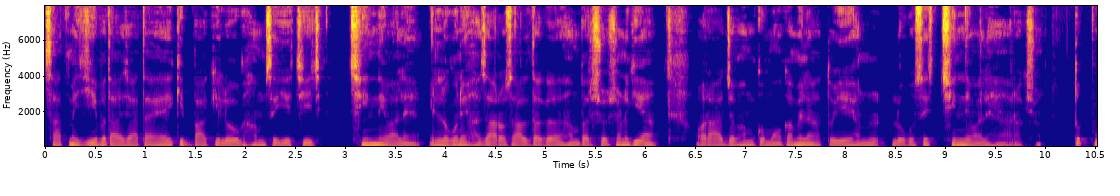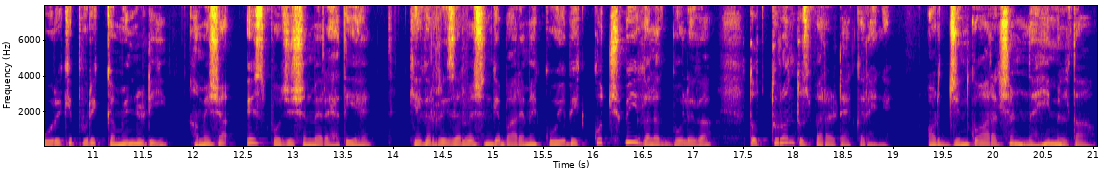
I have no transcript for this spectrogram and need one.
साथ में ये बताया जाता है कि बाकी लोग हमसे ये चीज़ छीनने वाले हैं। इन लोगों ने हज़ारों साल तक हम पर शोषण किया और आज जब हमको मौका मिला तो ये हम लोगों से छीनने वाले हैं आरक्षण। तो पूरी की पूरी कम्युनिटी हमेशा इस पोजीशन में रहती है कि अगर रिजर्वेशन के बारे में कोई भी कुछ भी गलत बोलेगा तो तुरंत उस पर अटैक करेंगे। और जिनको आरक्षण नहीं मिलता,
